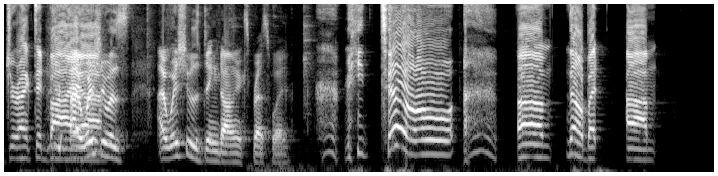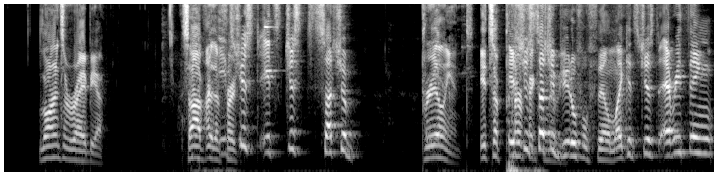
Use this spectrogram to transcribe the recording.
directed by. I wish uh, it was. I wish it was Ding Dong Expressway. Me too. Um, no, but um, Lawrence of Arabia. Saw it for the It's first. just. It's just such a. brilliant. It's a perfect. It's just such a beautiful film. Like it's just everything.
